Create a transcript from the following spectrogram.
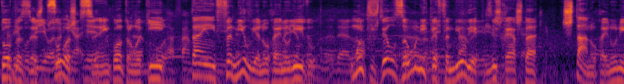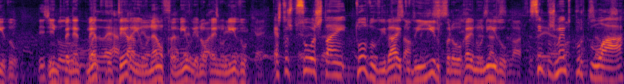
Todas as pessoas que se encontram aqui têm família no Reino Unido. Muitos deles, a única família que lhes resta está no Reino Unido. Independentemente de terem ou não família no Reino Unido, estas pessoas têm todo o direito de ir para o Reino Unido, simplesmente porque lá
